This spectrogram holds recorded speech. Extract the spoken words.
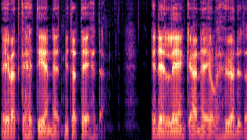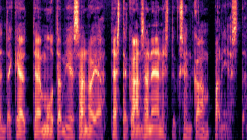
eivätkä he tienneet mitä tehdä. Edelleenkään ei ole hyödytöntä käyttää muutamia sanoja tästä kansanäänestyksen kampanjasta.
